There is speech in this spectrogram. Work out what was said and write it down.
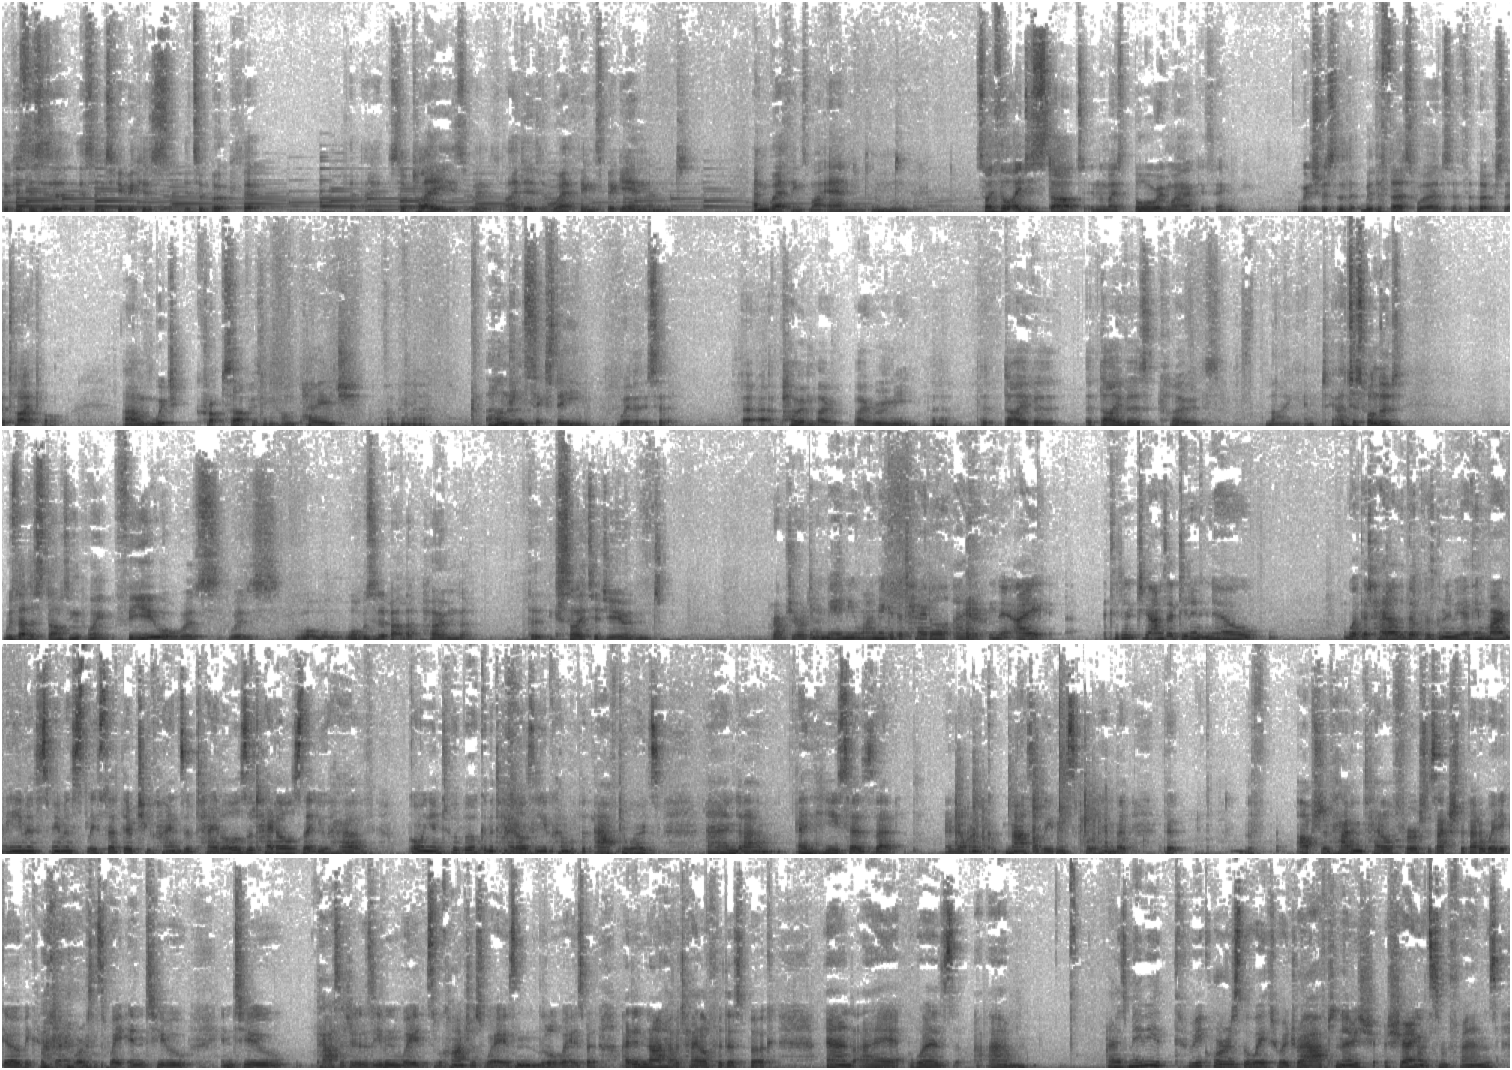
because this is a, this interview because it's a book that, that sort of plays with ideas of where things begin and and where things might end. And Mm-hmm. So I thought I'd just start in the most boring way I could think, which was the, with the first words of the book, so the title, um, which crops up I think on page I'm gonna 116 with it's a, a, a poem by by Rumi, the the diver the diver's clothes lying empty. I just wondered, was that a starting point for you, or was was what what was it about that poem that that excited you and grabbed your It attention? made me want to make it the title. I, you know, I didn't. To be honest, I didn't know what the title of the book was going to be. I think Martin Amis famously said there are two kinds of titles: the titles that you have going into a book, and the titles that you come up with afterwards. And um, and he says that I don't want to massively misquote him, but the the option of having title first is actually the better way to go because then it works its way into into passages, even ways subconscious ways and little ways. But I did not have a title for this book, and I was um, I was maybe three quarters of the way through a draft, and I was sh- sharing it with some friends,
